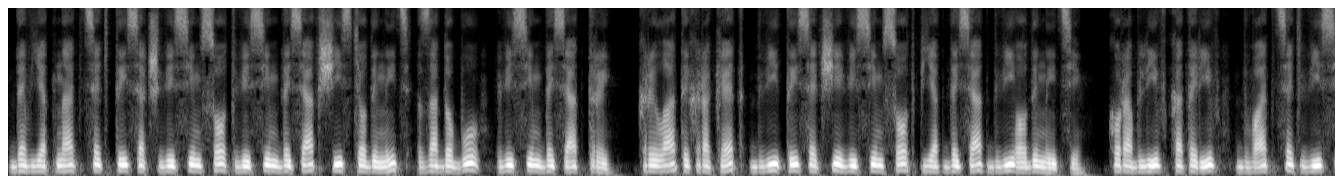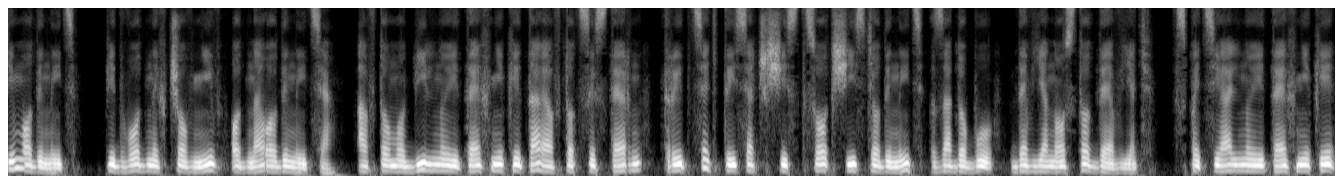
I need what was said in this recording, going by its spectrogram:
19886 одиниць за добу 83, крилатих ракет 2852 одиниці, кораблів катерів 28 одиниць, підводних човнів 1 одиниця автомобільної техніки та автоцистерн 30 606 одиниць за добу 99, спеціальної техніки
